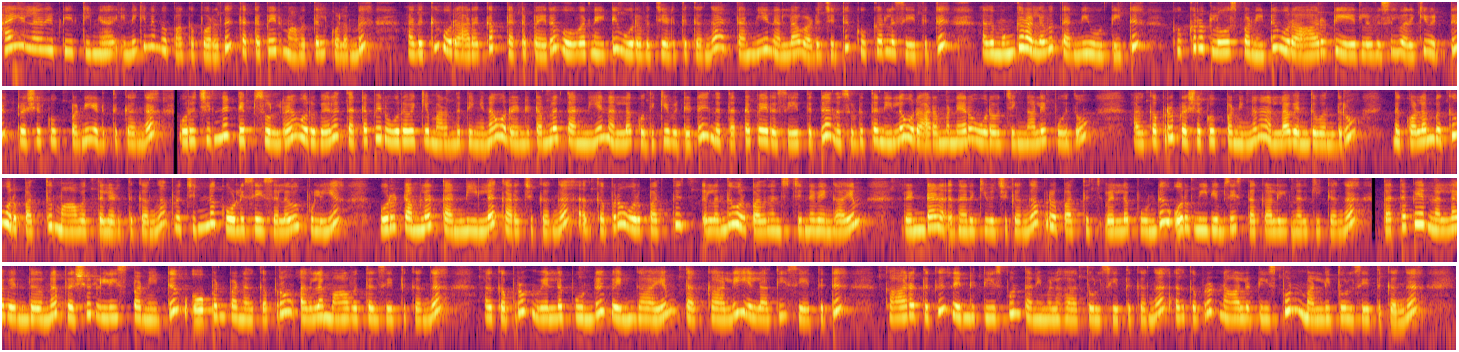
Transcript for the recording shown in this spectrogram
Hi எல்லோரும் எப்படி இருக்கீங்க? இன்றைக்கி நம்ம பார்க்க போகிறது தட்டைப்பயிர் மாவத்தல் குழம்பு. அதுக்கு ஒரு அரை கப் தட்டைப்பயிரை ஓவர் நைட்டே ஊற வச்சு எடுத்துக்கோங்க. தண்ணியை நல்லா வடிச்சிட்டு குக்கரில் சேர்த்துட்டு அது முங்குற அளவு தண்ணி ஊற்றிட்டு குக்கரை க்ளோஸ் பண்ணிவிட்டு ஒரு ஆறு டு ஏழு விசில் வரைக்கும் விட்டு ப்ரெஷர் குக் பண்ணி எடுத்துக்கோங்க. ஒரு சின்ன டிப் சொல்கிறேன் ஒரு வேளை தட்டைப்பயிர் ஊற வைக்க மறந்துட்டிங்கன்னா ஒரு ரெண்டு டம்ளர் தண்ணியை நல்லா கொதிக்க விட்டுட்டு இந்த தட்டைப்பயிரை சேர்த்துட்டு அந்த சுடு தண்ணியில் ஒரு அரை மணி நேரம் ஊற வச்சிங்கனாலே போதும். அதுக்கப்புறம் ப்ரெஷர் குக் பண்ணிங்கன்னா நல்லா வெந்து வந்துடும் இந்த குழம்புக்கு ஒரு பத்து மாவத்தல் எடுத்துக்கோங்க. அப்புறம் சின்ன கோழி சைஸ் அளவு புளியை ஒரு டம்ளர் தண்ணியில் கரைச்சிக்கோங்க. அதுக்கப்புறம் ஒரு பத்துலேருந்து ஒரு பதினஞ்சு சின்ன வெங்காயம் ரெண்டாக நறுக்கி வச்சுக்கோங்க. அப்புறம் பத்து வெள்ளை பூண்டு ஒரு மீடியம் சைஸ் தக்காளி நறுக்கிக்கோங்க. தட்டைப்பேர் நல்லா வெந்தோடனே ப்ரெஷர் ரிலீஸ் பண்ணிவிட்டு ஓப்பன் பண்ணதுக்கப்புறம் அதில் மாவத்தல் சேர்த்துக்கோங்க. அதுக்கப்புறம் வெள்ளைப்பூண்டு வெங்காயம் தக்காளி எல்லாத்தையும் சேர்த்துட்டு காரத்துக்கு ரெண்டு டீஸ்பூன் தனி மிளகாத்தூள் சேர்த்துக்கோங்க. அதுக்கப்புறம் நாலு டீஸ்பூன் மல்லித்தூள் சேர்த்துக்கோங்க.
